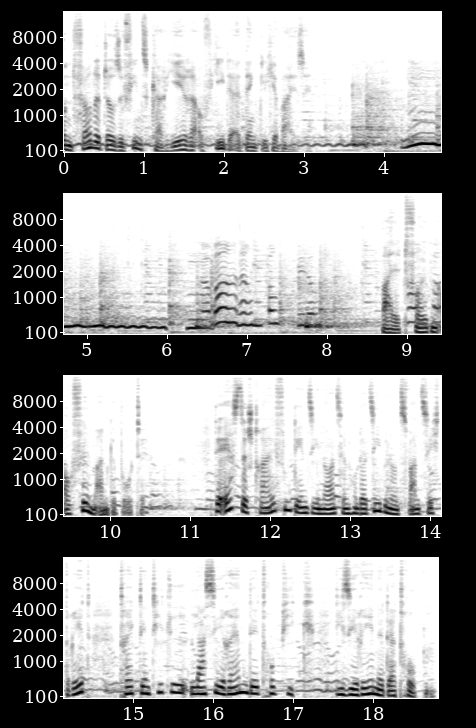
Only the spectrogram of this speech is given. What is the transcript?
und fördert Josephines Karriere auf jede erdenkliche Weise. Bald folgen auch Filmangebote. Der erste Streifen, den sie 1927 dreht, trägt den Titel La Sirène des Tropiques, die Sirene der Tropen.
